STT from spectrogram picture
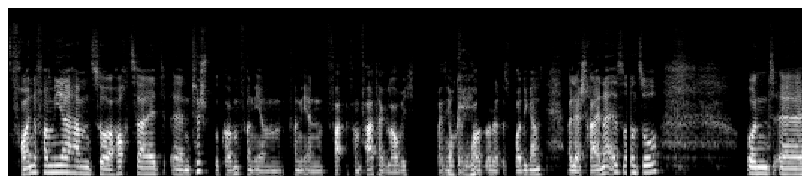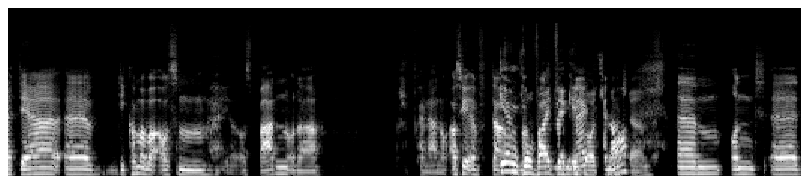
Freunde von mir haben zur Hochzeit äh, einen Tisch bekommen von ihrem, von ihrem, Fa vom Vater, glaube ich. Ich weiß nicht, ob Okay. der Braut oder des Bodyguards, weil der Schreiner ist und so. Und äh, der, äh, die kommen aber aus dem, aus Baden oder keine Ahnung, aus hier da Irgendwo weit weg in Baden-Württemberg, Deutschland. Genau. Ja. Ähm, und äh,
